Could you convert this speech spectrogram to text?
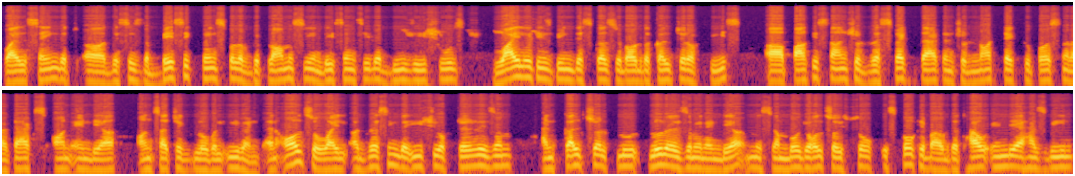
while saying that uh, this is the basic principle of diplomacy and decency that these issues, while it is being discussed about the culture of peace, uh, Pakistan should respect that and should not take to personal attacks on India on such a global event. And also while addressing the issue of terrorism and cultural pluralism in India. Ms. Kamboj also spoke, spoke about that how India has been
